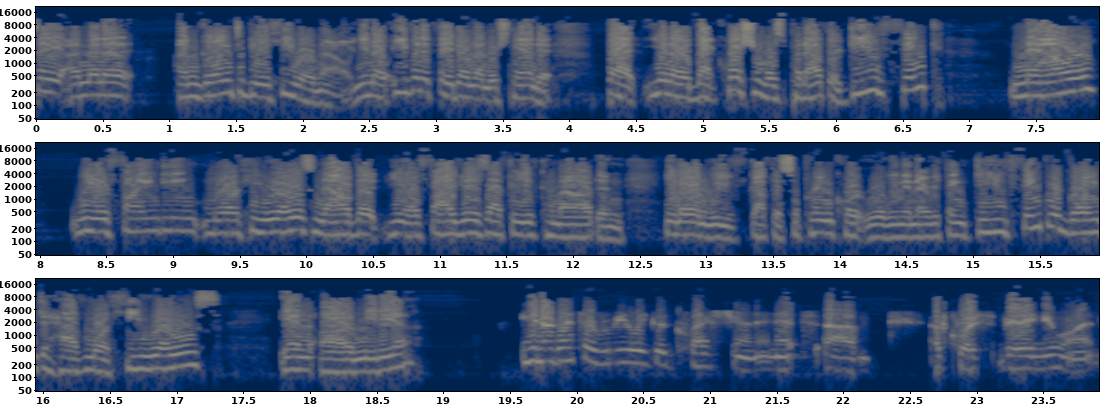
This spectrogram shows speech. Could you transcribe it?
say, I'm going to I'm going to be a hero now, you know, even if they don't understand it. But, you know, that question was put out there. Do you think now we are finding more heroes now that, you know, five years after you've come out and, you know, and we've got the Supreme Court ruling and everything, do you think we're going to have more heroes in our media? You know, that's a really good question, and it's, um, of course, very nuanced.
